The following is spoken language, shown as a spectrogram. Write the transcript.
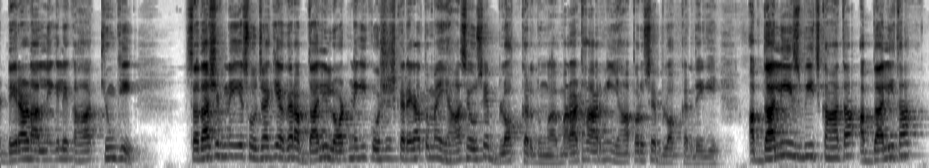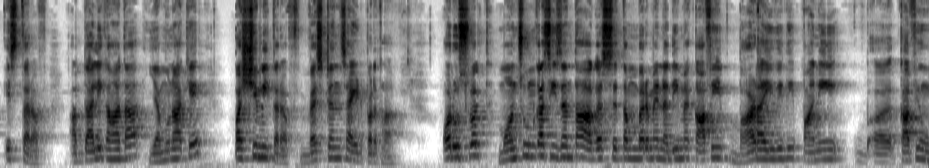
डेरा डालने के लिए कहा, क्योंकि सदाशिव ने यह सोचा कि अगर अब्दाली लौटने की कोशिश करेगा तो मैं यहाँ से उसे ब्लॉक कर दूँगा, मराठा आर्मी यहाँ पर उसे ब्लॉक कर देगी। अब्दाली इस बीच कहाँ था? अब्दाली था इस तरफ़। अब्दाली कहाँ था? यमुना के पश्चिमी तरफ़, वेस्टर्न साइड पर था। और उस वक्त मानसून का सीज़न था, अगस्त, सितंबर में नदी में काफ़ी बाढ़ आई हुई थी, पानी काफ़ी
